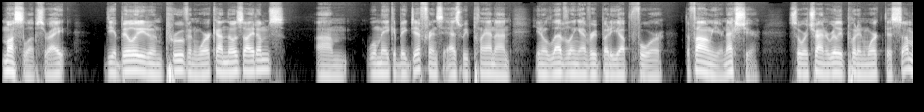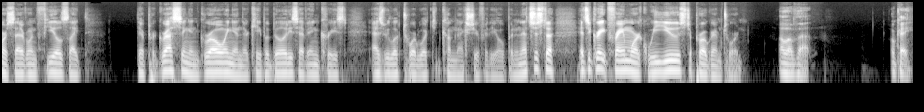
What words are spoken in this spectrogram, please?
muscle ups, right? The ability to improve and work on those items um, will make a big difference as we plan on, you know, leveling everybody up for the following year, next year. So we're trying to really put in work this summer so everyone feels like they're progressing and growing and their capabilities have increased as we look toward what could come next year for the open. And that's just a it's a great framework we use to program toward. I love that. Okay.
